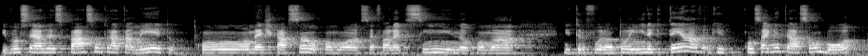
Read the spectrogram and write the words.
e você às vezes passa um tratamento com uma medicação como a cefalexina ou como a nitrofurantoína que tem a, que conseguem ter ação boa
